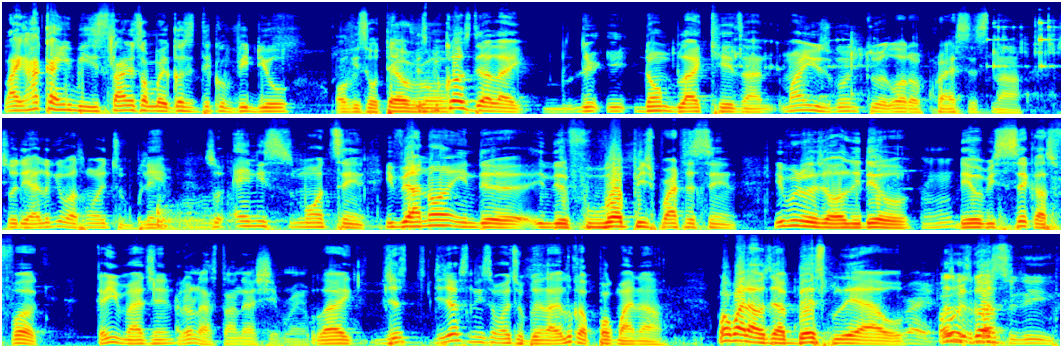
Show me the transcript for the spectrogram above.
like how can you be standing somewhere because you take a video of his hotel room? It's room? because they're like dumb black kids, and Man U is going through a lot of crisis now. So they are looking for somebody to blame. So any small thing, if you are not in the in the football pitch practicing, even though it's a holiday, oh, they will be sick as fuck. Can you imagine? I don't understand that shit, man. Like just they just need somebody to blame. Like look at Pogba now. Pogba that was their best player. Oh. Right. What Just was because about to leave?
